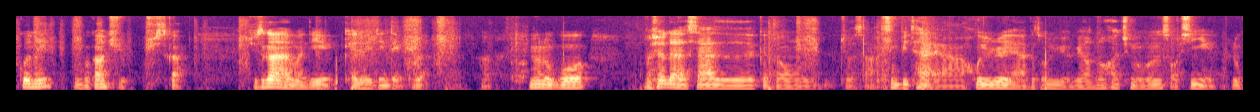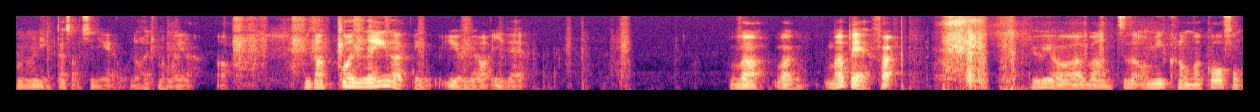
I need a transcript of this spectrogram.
国内我勿讲全全世界，全世界个问题开头已经谈过了啊。侬如果勿晓得啥是搿种叫啥复必泰啊、辉瑞啊搿种疫苗，侬好去问问朝鲜人。如果侬认得朝鲜人闲话，侬好去问问伊拉哦。伊讲国内个病疫苗现在勿勿没办法有效个防止奥密克戎个高峰，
